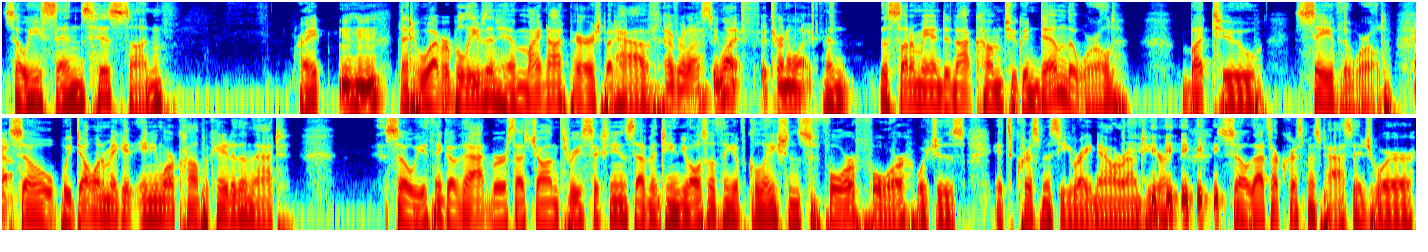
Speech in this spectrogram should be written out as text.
so he sends his son, right? Mhm. That whoever believes in him might not perish but have everlasting life, eternal life. and the son of man did not come to condemn the world, but to save the world. Yeah. So we don't want to make it any more complicated than that. So you think of that verse, that's John 3, 16 and 17. You also think of Galatians 4, 4, which is, it's Christmassy right now around here. so that's our Christmas passage where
